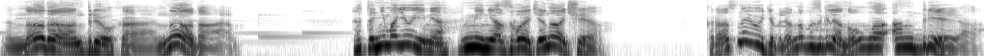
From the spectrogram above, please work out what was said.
«Надо, Андрюха, надо!» «Это не мое имя, меня звать иначе!» Красный удивленно взглянул на Андрея.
